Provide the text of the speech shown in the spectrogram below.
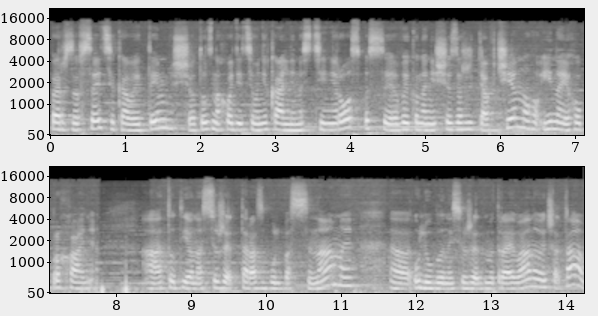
перш за все, цікавий тим, що тут знаходяться унікальні настінні розписи, виконані ще за життя вченого і на його прохання. А тут є у нас сюжет Тарас Бульба з синами, е, улюблений сюжет Дмитра Івановича та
